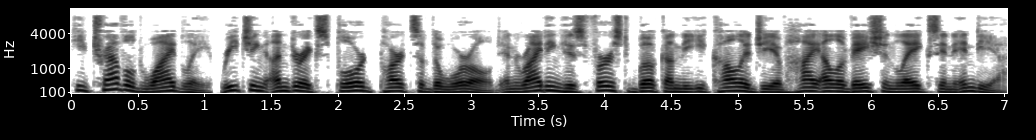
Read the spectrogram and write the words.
He traveled widely, reaching underexplored parts of the world and writing his first book on the ecology of high-elevation lakes in India.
